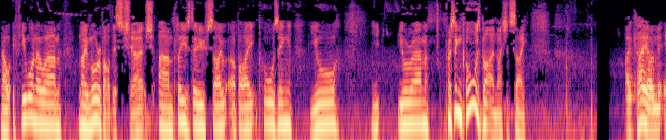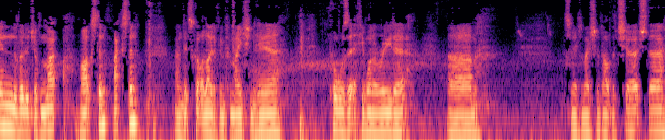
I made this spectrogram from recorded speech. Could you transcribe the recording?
Now, if you want to um, know more about this church, um, please do so by pausing your your um, pressing pause button, I should say. Okay, I'm in the village of Ma Markston, Maxton, and it's got a load of information here. Pause it if you want to read it. Um, some information about the church there,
